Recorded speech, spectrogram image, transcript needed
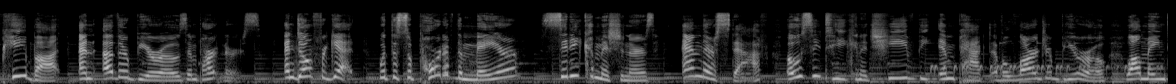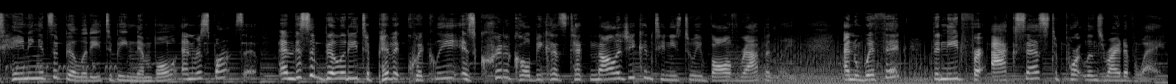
PBOT, and other bureaus and partners. And don't forget, with the support of the mayor, city commissioners, and their staff, OCT can achieve the impact of a larger bureau while maintaining its ability to be nimble and responsive. And this ability to pivot quickly is critical because technology continues to evolve rapidly, and with it, the need for access to Portland's right of way.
